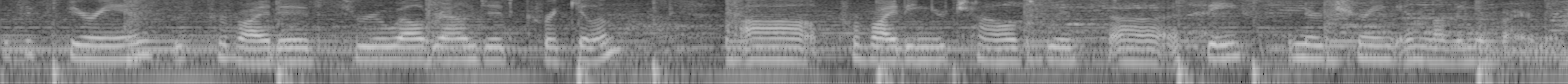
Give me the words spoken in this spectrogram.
This experience is provided through a well-rounded curriculum, uh, providing your child with uh, a safe, nurturing, and loving environment.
